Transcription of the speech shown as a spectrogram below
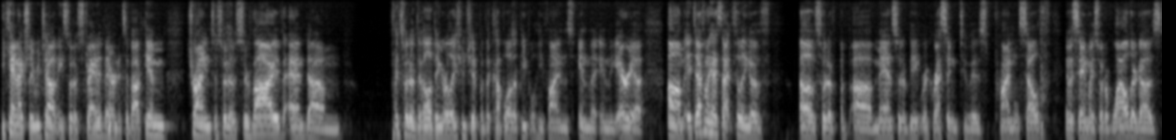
He can't actually reach out, and he's sort of stranded there, and it's about him trying to sort of survive and. Um, and sort of developing a relationship with a couple other people he finds in the in the area. Um, it definitely has that feeling of of sort of a uh, man sort of being regressing to his primal self in the same way sort of Wilder does.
